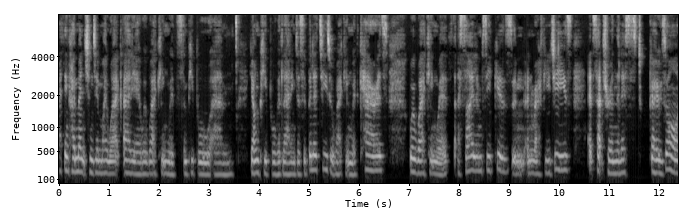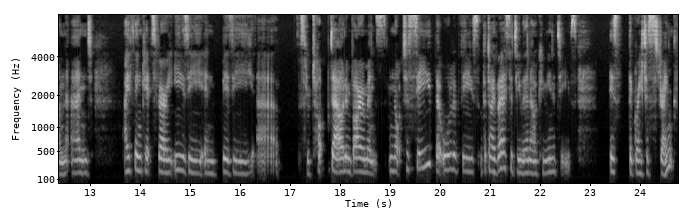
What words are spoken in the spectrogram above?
I think I mentioned in my work earlier, we're working with some people, um, young people with learning disabilities, we're working with carers, we're working with asylum seekers and, and refugees, etc. And the list goes on. And I think it's very easy in busy, uh, sort of top down environments not to see that all of these, the diversity within our communities is the greatest strength.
